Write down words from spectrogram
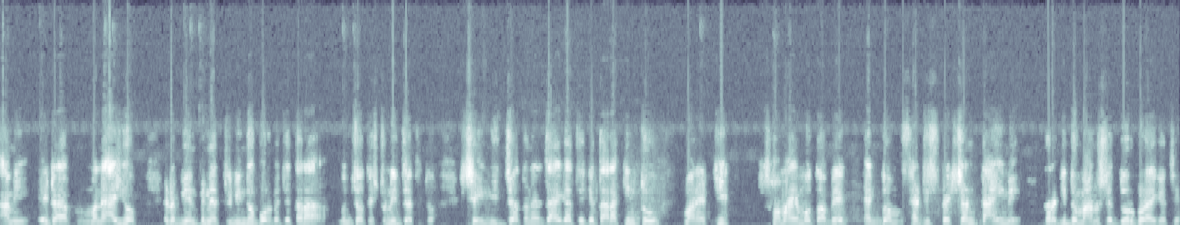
আমি এটা মানে আই হোপ এটা বিএনপি নেতৃবৃন্দ বলবে যে তারা যথেষ্ট নির্যাতিত। সেই নির্যাতনের জায়গা থেকে তারা কিন্তু মানে ঠিক সময় মোতাবেক একদম স্যাটিসফ্যাকশন টাইমে তারা কিন্তু মানুষের দৌড় গড়ায় গেছে,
